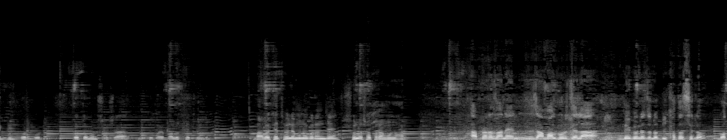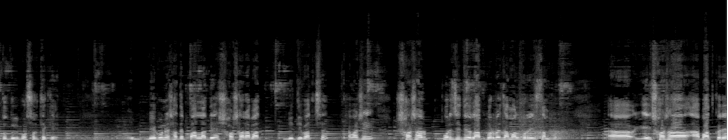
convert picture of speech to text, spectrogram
একদিন পর পর কত মন শশা উঠতে পারে? ভালো ক্ষেত হইলে? ভালো ক্ষেত হলে মনে করেন যে ষোলো সতেরো মন হয়। আপনারা জানেন জামালপুর জেলা বেগুনের জন্য বিখ্যাত ছিল। গত দুই বছর থেকে বেগুনের সাথে পাল্লা দিয়ে শশার আবাদ বৃদ্ধি পাচ্ছে। পাশাপাশি শশার পরিচিতিও লাভ করবে জামালপুরের ইসলামপুর। এই শশা আবাদ করে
